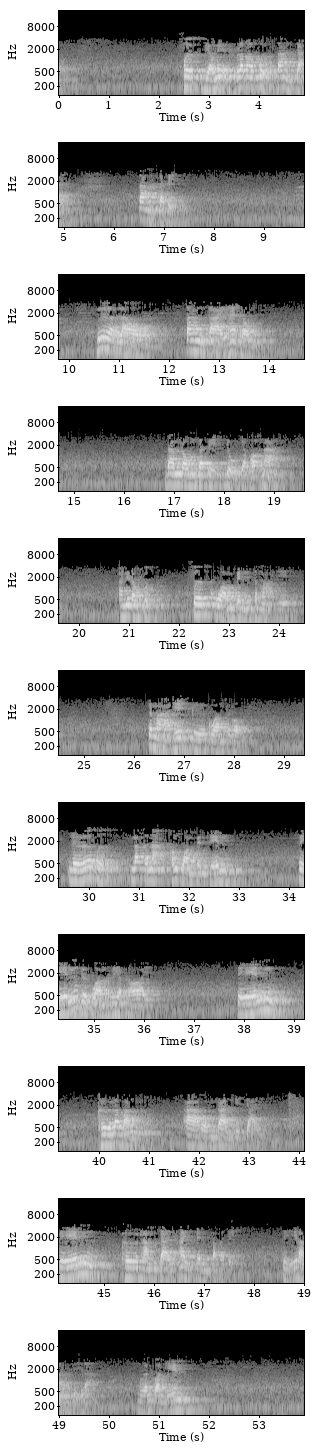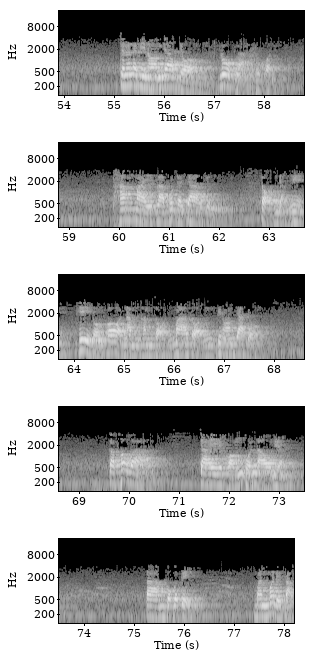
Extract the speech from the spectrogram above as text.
ฝึกเดี๋ยวนี้เรามาฝึกตั้งใจ ตั้งสติ เมื่อเราตั้งกายให้ตรงดำลงสติอยู่เฉพาะหน้า อันนี้เราฝึกฝึกความเป็นสมาธิ สมาธิคือความสงบ หรือฝึกลักษณะของความเป็นศีลศีลคือความเรียบร้อยศีลคือระวังอารมณ์ด้านจิตใจศีลคือทำใจให้เป็นปกติ สีหลังสีหลังเหมือนก่อนเห็นฉะนั้นพี่น้องญาติโยมลูกหลานทุกคน ทำไมพระพุทธเจ้าจึงสอนอย่างนี้ ที่หลวงพ่อนำคำสอนมาสอนพี่น้องญาติโยมก็เพราะว่าใจของคนเราเนี่ย ตามปกติ มันไม่ได้ตั้ง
